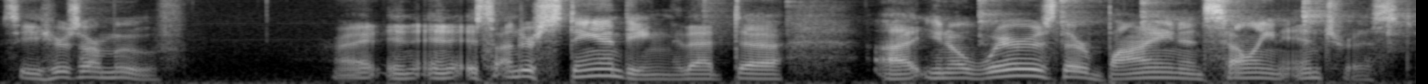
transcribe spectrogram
See here's our move right? And, and it's understanding that uh, uh, you know where is their buying and selling interest?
